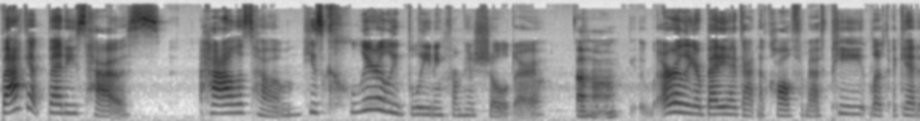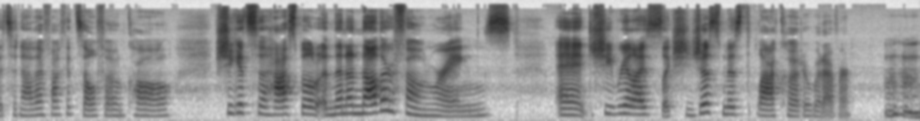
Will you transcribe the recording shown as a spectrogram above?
Back at Betty's house, Hal is home. He's clearly bleeding from his shoulder. Uh huh. earlier Betty had gotten a call from FP. Look, again, it's another fucking cell phone call. She gets to the hospital and then another phone rings and she realizes like she just missed the Black Hood or whatever. Mm-hmm.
